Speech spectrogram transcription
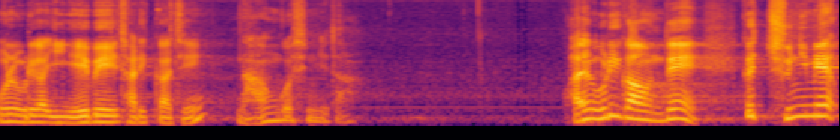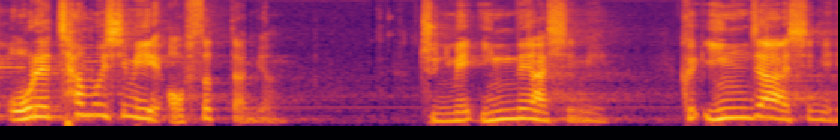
오늘 우리가 이 예배의 자리까지 나온 것입니다. 과연 우리 가운데 그 주님의 오래 참으심이 없었다면, 주님의 인내하심이, 그 인자하심이,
